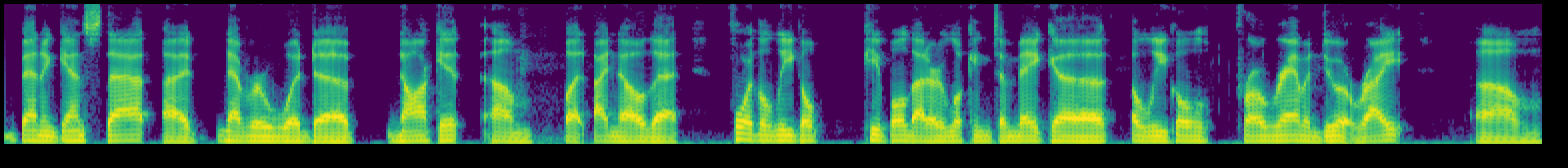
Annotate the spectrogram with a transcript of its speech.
been against that. I never would uh, knock it. Um, but I know that for the legal people that are looking to make a, a legal program and do it right, um,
